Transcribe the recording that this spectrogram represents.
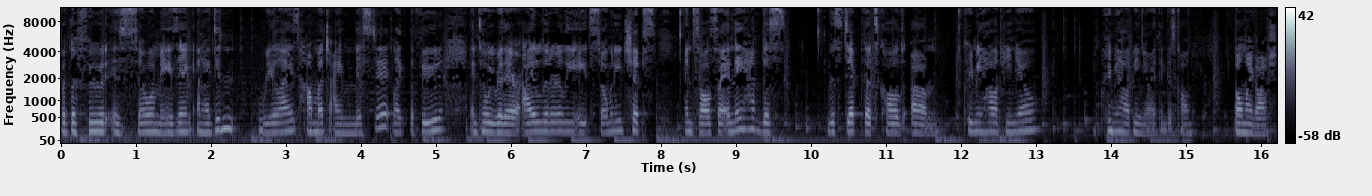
but the food is so amazing, and I didn't realize how much I missed it, like the food, until we were there. I literally ate so many chips and salsa, and they have this this dip that's called um, creamy jalapeno, creamy jalapeno, I think it's called. Oh my gosh!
